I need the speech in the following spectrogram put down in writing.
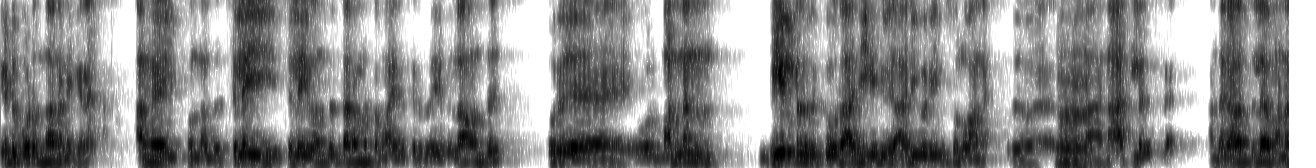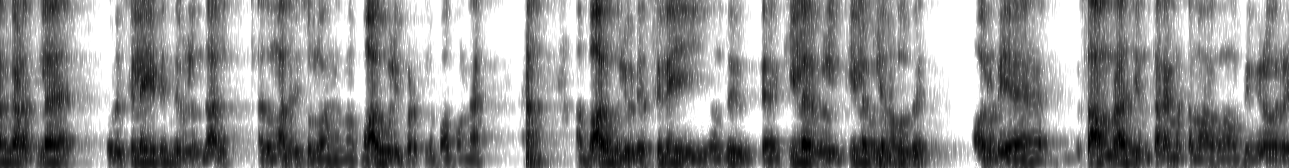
எடுபடும் தான் நினைக்கிறேன். அங்க இப்போ அந்த சிலை சிலை வந்து தரமட்டமா இருக்கிறது. இதெல்லாம் வந்து ஒரு ஒரு மன்னன் வீழ்றதுக்கு ஒரு அறிகுறி அறிகுறின்னு சொல்லுவாங்க. ஒரு. நாட்டுல இருக்கிற அந்த காலத்துல மன்னர் காலத்துல ஒரு சிலை இடிந்து விழுந்தால், அது மாதிரி சொல்லுவாங்க. நம்ம பாகுபலி படத்துல பார்ப்போம்ல. பாகுபலியுடைய சிலை வந்து கீழ விழு கீழ விழும்போது, அவருடைய சாம்ராஜ்யம் தரைமட்டமாகும் அப்படிங்கிற ஒரு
